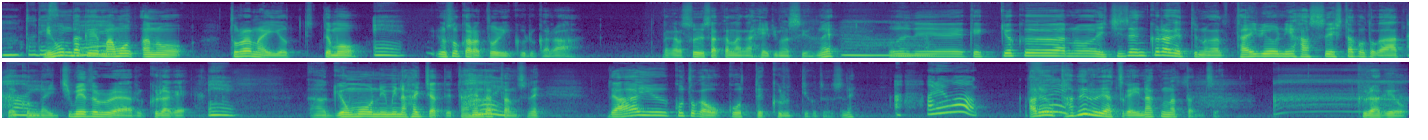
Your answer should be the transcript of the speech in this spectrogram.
本当です、ね、日本だけ守あの取らないよって言っても、ええ、よそから取り来るからだからそういう魚が減りますよね。それで結局あの一前クラゲっていうのが大量に発生したことがあって、はい、こんな1メートルぐらいあるクラゲ、ええ、あ漁網にみんな入っちゃって大変だったんですね。はい、でああいうことが起こってくるっていうことですね。ああれはあれを食べるやつがいなくなったんですよ。クラゲを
